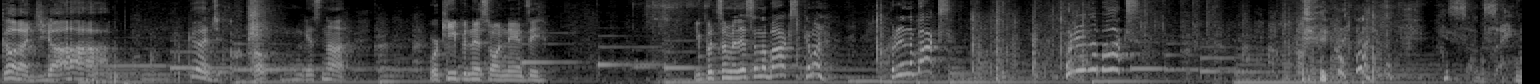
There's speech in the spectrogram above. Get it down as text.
Good job. Good Oh, I guess not. We're keeping this one, Nancy. You put some of this in the box? Come on. Put it in the box. Put it in the box. He's so excited.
